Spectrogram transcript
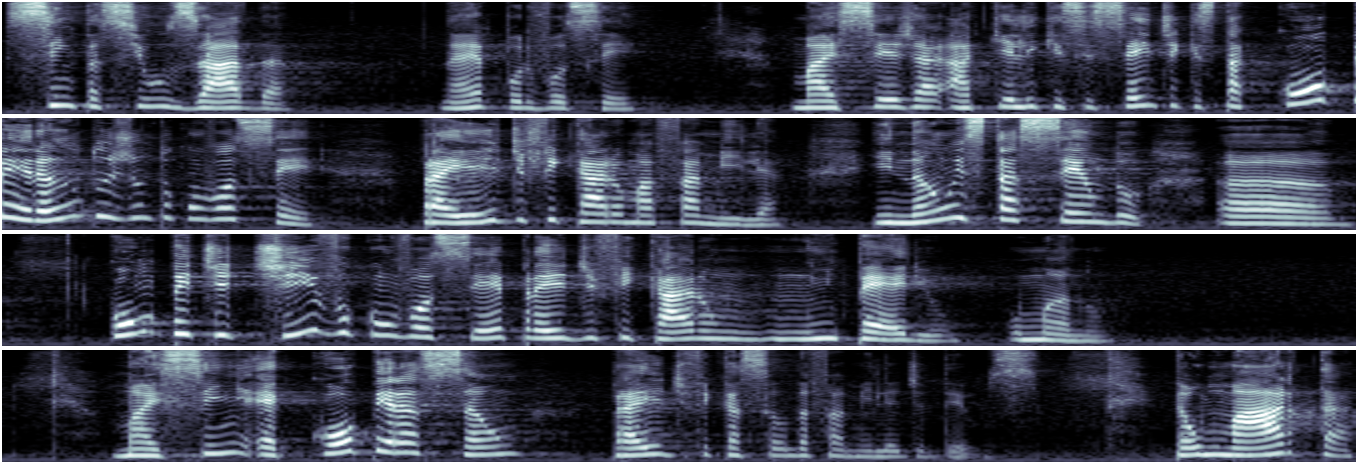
sinta-se usada né, por você, mas seja aquele que se sente que está cooperando junto com você para edificar uma família. E não está sendo uh, competitivo com você para edificar um, um império humano, mas sim é cooperação para a edificação da família de Deus. Então, Marta,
